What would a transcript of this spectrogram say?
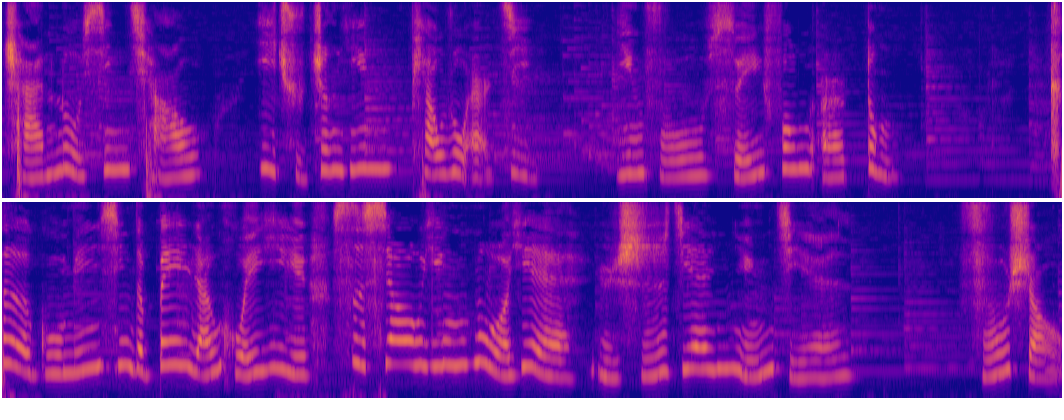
禅路新桥，一曲筝音飘入耳际，音符随风而动。刻骨铭心的悲然回忆，似消音落叶，与时间凝结。俯首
